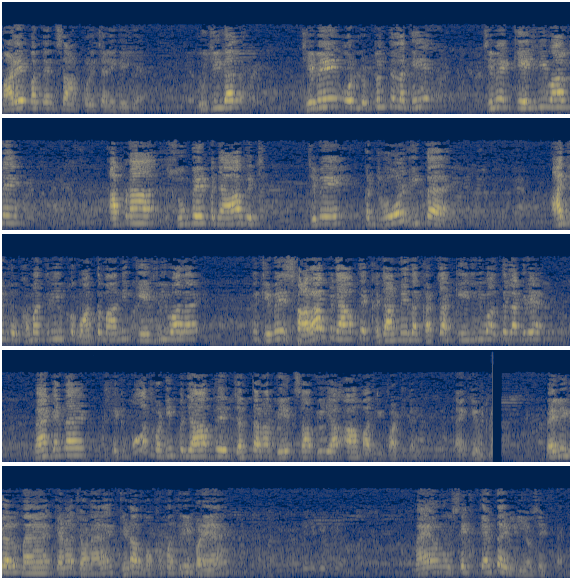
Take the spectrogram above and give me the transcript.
ਮਾੜੇ ਬੰਦੇ ਇਨਸਾਨ ਕੋਲ ਚਲੀ ਗਈ ਹੈ। ਦੂਜੀ ਗੱਲ, ਜਿਵੇਂ ਉਹ ਲੁੱਟਣ ਤੇ ਲੱਗੇ ਹੈ, ਜਿਵੇਂ ਕੇਜਰੀਵਾਲ ਨੇ ਆਪਣਾ ਸੂਬੇ ਪੰਜਾਬ ਵਿੱਚ ਜਿਵੇਂ ਕੰਟਰੋਲ ਕੀਤਾ ਹੈ, ਅੱਜ ਮੁੱਖ ਮੰਤਰੀ ਭਗਵੰਤ ਮਾਨ ਨਹੀਂ ਕੇਜਰੀਵਾਲ ਹੈ, ਤੇ ਜਿਵੇਂ ਸਾਰਾ ਪੰਜਾਬ ਦੇ ਖਜ਼ਾਨੇ ਦਾ ਖਰਚਾ ਕੇਜਰੀਵਾਲ ਤੇ ਲੱਗ ਰਿਹਾ ਹੈ। ਮੈਂ ਕਹਿੰਦਾ ਹੈ, ਇੱਕ ਬਹੁਤ ਵੱਡੀ ਪੰਜਾਬ ਦੇ ਜਨਤਾ ਨਾਲ ਬੇਇਨਸਾਫੀ ਆ ਆਮ ਆਦਮੀ ਪਾਰਟੀ ਕਰੀ। ਥੈਂਕ ਯੂ ਪਹਿਲੀ ਗੱਲ ਮੈਂ ਕਹਿਣਾ ਚਾਹਣਾ ਹੈ ਜਿਹੜਾ ਮੁੱਖ ਮੰਤਰੀ ਬਣਿਆ ਮੈਂ ਉਹਨੂੰ ਸਿੱਖ ਕਹਿੰਦਾ ਹੀ ਨਹੀਂ ਉਹ ਸਿੱਖ ਹੈ।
